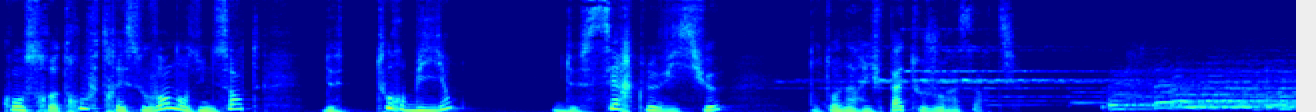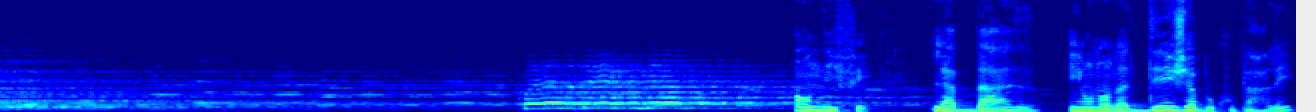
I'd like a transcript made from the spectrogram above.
qu'on se retrouve très souvent dans une sorte de tourbillon, de cercle vicieux dont on n'arrive pas toujours à sortir. En effet, la base, et on en a déjà beaucoup parlé,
